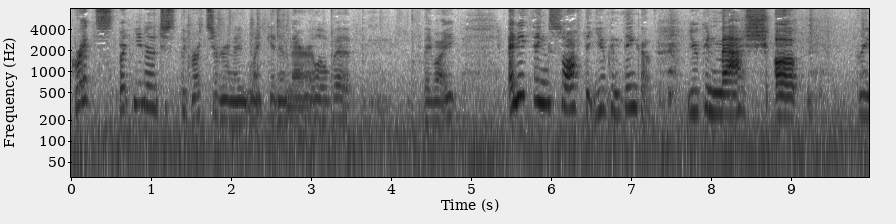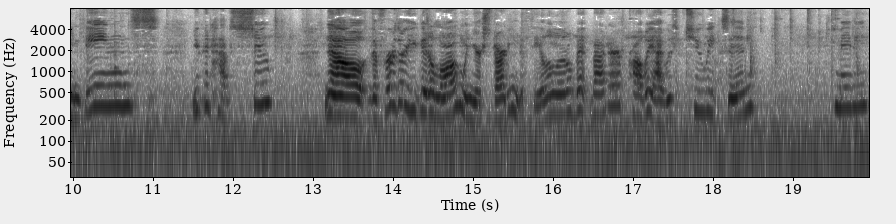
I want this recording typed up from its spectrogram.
grits, but you know, just the grits are gonna might get in there a little bit. They might anything soft that you can think of. You can mash up green beans. You can have soup. Now, the further you get along when you're starting to feel a little bit better, probably I was two weeks in, maybe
